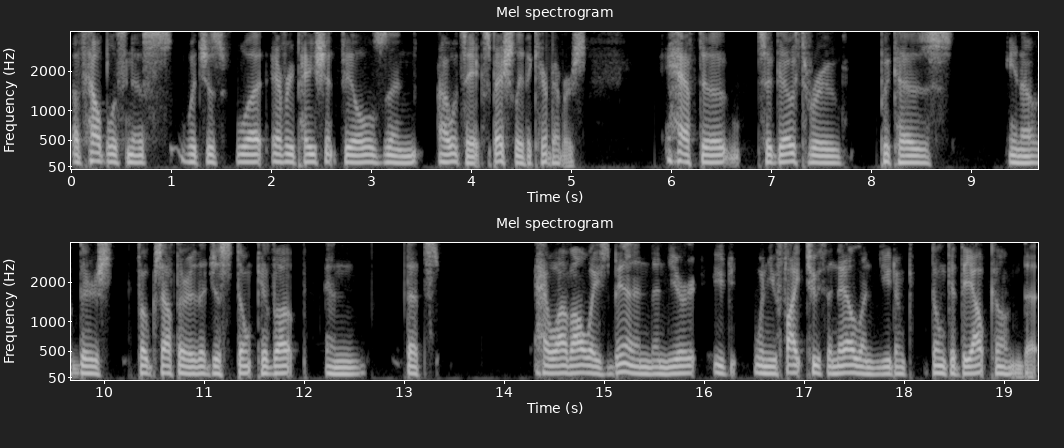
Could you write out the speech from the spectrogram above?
of helplessness, which is what every patient feels, and I would say especially the caregivers have to to go through because you know there's folks out there that just don't give up and that's how I've always been and you're you when you fight tooth and nail and you don't don't get the outcome that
